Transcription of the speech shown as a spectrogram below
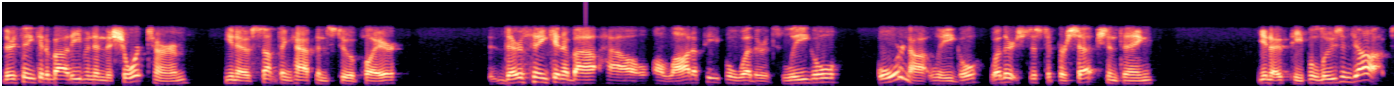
they're thinking about even in the short term, you know, if something happens to a player, they're thinking about how a lot of people, whether it's legal or not legal, whether it's just a perception thing, you know, people losing jobs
